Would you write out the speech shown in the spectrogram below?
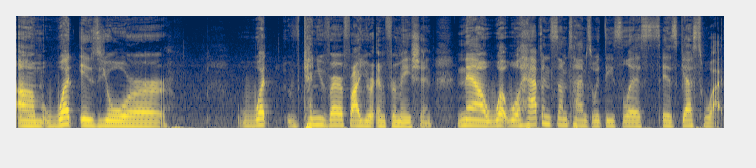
Um, what is your, what can you verify your information? Now, what will happen sometimes with these lists is guess what?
